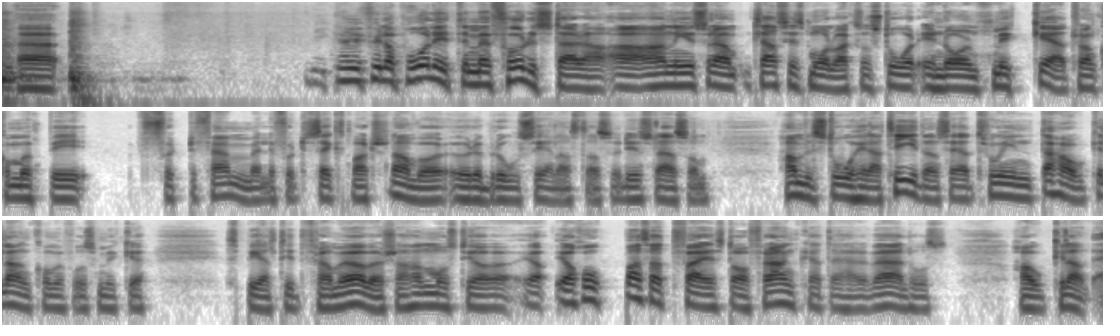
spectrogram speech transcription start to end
Uh, vi kan ju fylla på lite med Furz där. Ah, han är ju sån där klassisk målvakt som står enormt mycket. Jag tror han kom upp i 45 eller 46 matcher när han var Örebro senast. Alltså det är sån där som han vill stå hela tiden. Så jag tror inte Haukeland kommer få så mycket speltid framöver. Så han måste jag, jag, jag hoppas att Färjestad har förankrat det här väl hos Haukeland. Äh,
